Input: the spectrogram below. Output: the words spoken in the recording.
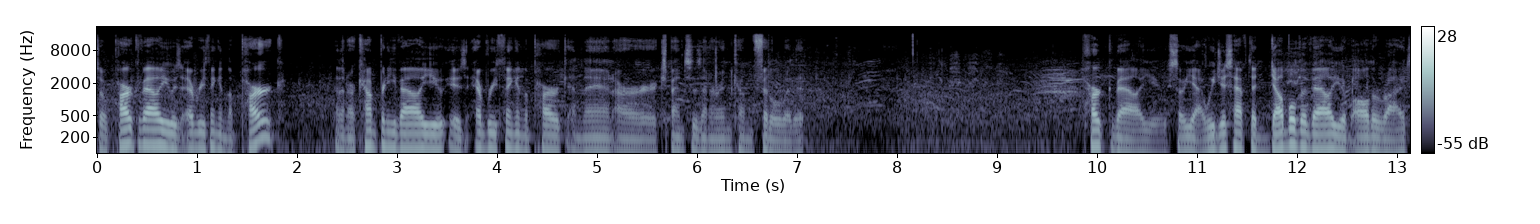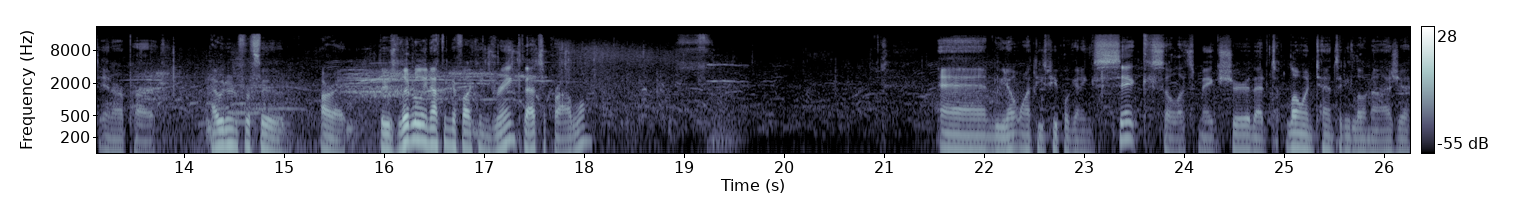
So park value is everything in the park, and then our company value is everything in the park, and then our expenses and our income fiddle with it. Park value. So yeah, we just have to double the value of all the rides in our park. How are we doing for food? All right. There's literally nothing to fucking drink. That's a problem. And we don't want these people getting sick, so let's make sure that low intensity, low nausea.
